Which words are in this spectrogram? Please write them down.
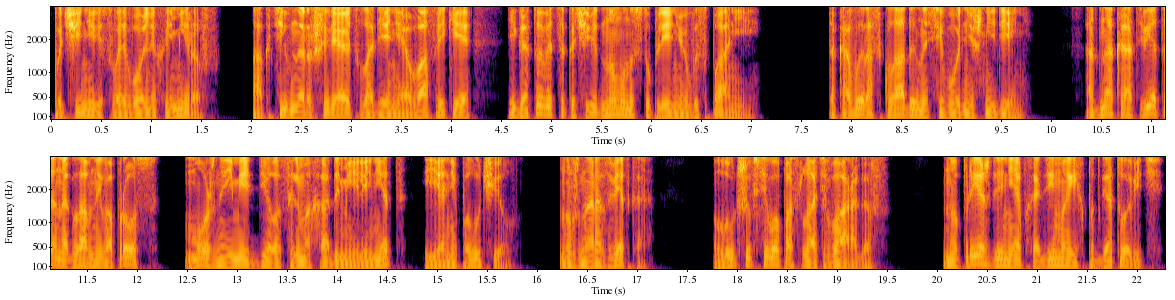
подчинили своевольных эмиров, активно расширяют владения в Африке и готовятся к очередному наступлению в Испании. Таковы расклады на сегодняшний день. Однако ответа на главный вопрос, можно иметь дело с Аль-Махадами или нет, я не получил. Нужна разведка. Лучше всего послать варагов. Но прежде необходимо их подготовить.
